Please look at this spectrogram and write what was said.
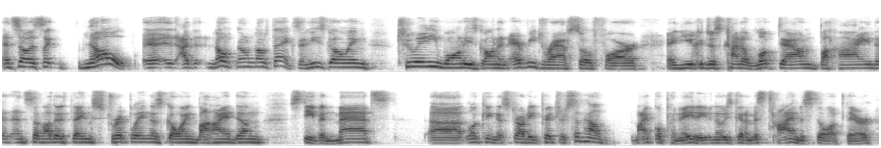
And so it's like, no, it, I, no, no, no, thanks. And he's going 281. He's gone in every draft so far. And you could just kind of look down behind and, and some other things. Stripling is going behind him. Steven Matz uh, looking a starting pitcher. Somehow Michael Pineda, even though he's going to miss time, is still up there.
